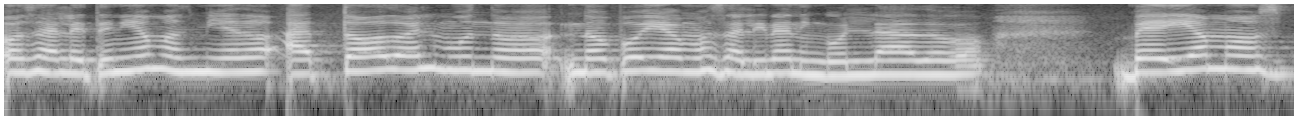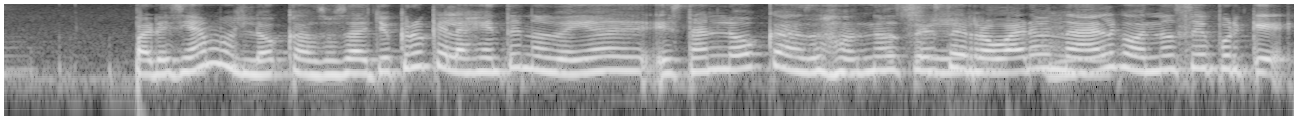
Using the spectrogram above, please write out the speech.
o sea, le teníamos miedo a todo el mundo, no podíamos salir a ningún lado, veíamos, parecíamos locas, o sea, yo creo que la gente nos veía, están locas, o no sé, Sí. se robaron algo, no sé, porque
